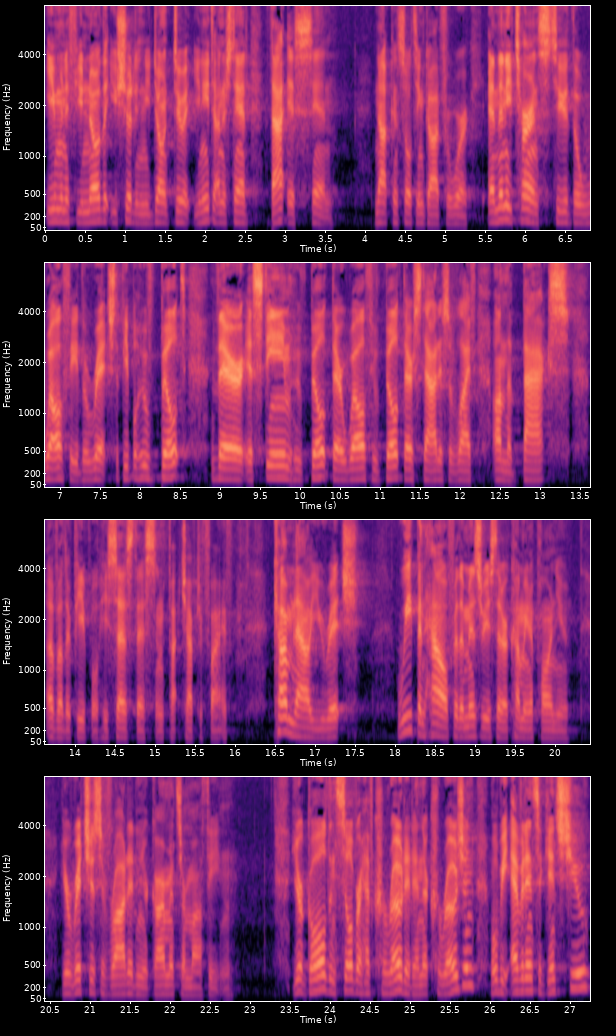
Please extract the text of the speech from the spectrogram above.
even if you know that you should and you don't do it, you need to understand that is sin not consulting God for work. And then he turns to the wealthy, the rich, the people who've built their esteem, who've built their wealth, who've built their status of life on the backs of other people. He says this in chapter 5 Come now, you rich, weep and howl for the miseries that are coming upon you. Your riches have rotted, and your garments are moth eaten. Your gold and silver have corroded, and their corrosion will be evidence against you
